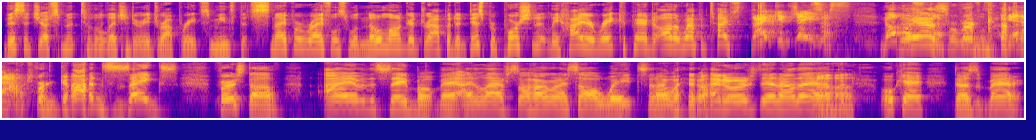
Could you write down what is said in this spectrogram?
This adjustment to the legendary drop rates means that sniper rifles will no longer drop at a disproportionately higher rate compared to other weapon types. Thank you, Jesus! No more Yes, sniper rifles. God- Get out! for God's sakes. First off, I am in the same boat, man. I laughed so hard when I saw weights, and I went, I don't understand how that happened. Uh-huh. Okay, doesn't matter.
